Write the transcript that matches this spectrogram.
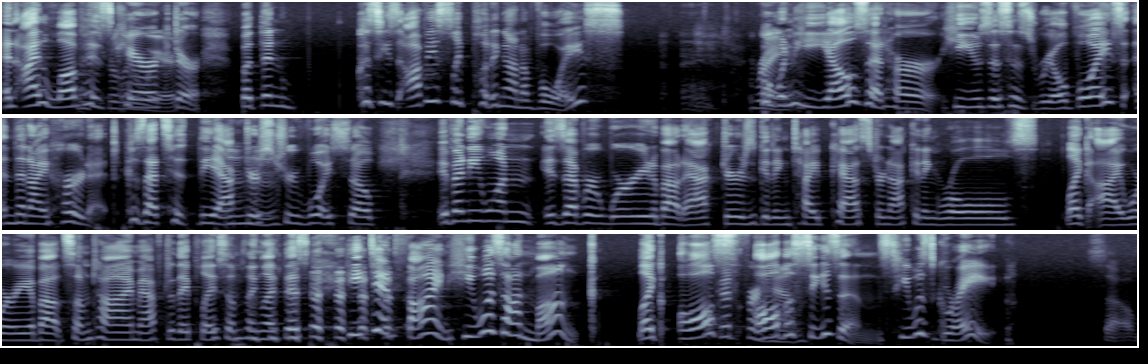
And I love That's his really weird. character. But then cuz he's obviously putting on a voice, Right. but when he yells at her, he uses his real voice, and then I heard it because that's his, the actor's Mm-hmm. true voice. So, if anyone is ever worried about actors getting typecast or not getting roles, like I worry about sometime after they play something like this, he did fine. He was on Monk, like all all him. the seasons. He was great. So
